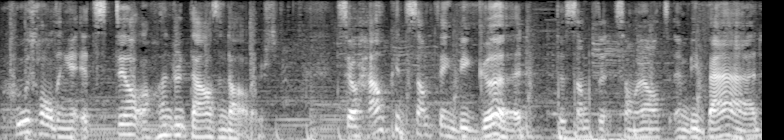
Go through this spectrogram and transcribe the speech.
who's holding it, it's still $100,000. So how could something be good to something someone else and be bad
